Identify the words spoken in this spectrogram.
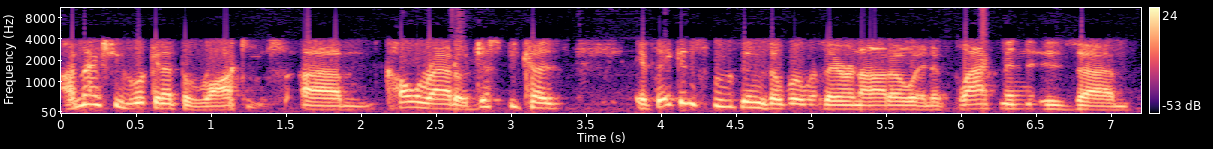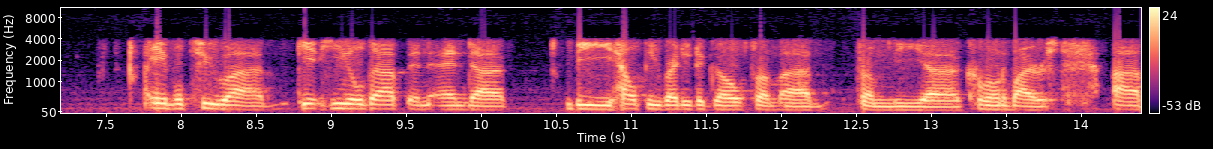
I'm actually looking at the Rockies, um, Colorado, just because if they can smooth things over with Arenado and if Blackmon is um, able to uh, get healed up and, and uh, be healthy, ready to go from uh, from the uh, coronavirus. Uh,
